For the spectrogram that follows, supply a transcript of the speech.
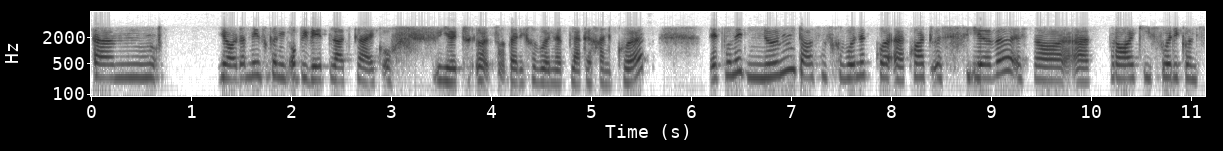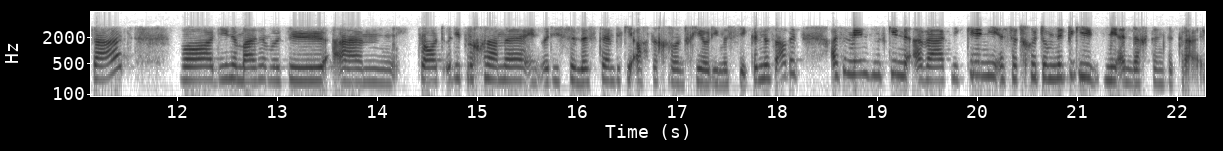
Ehm um, Ja, dan mens kan op die webblad kyk of jy weet by die gewone plekke gaan koop. Ek wil net noem daar's ons gewone kwart oor 7 is daar 'n praatjie voor die konsert waar die nommer moet jy ehm praat oor die programme en oor die soliste en bietjie agtergrond gee oor die musiek. En dis altyd as 'n mens miskien 'n werk nie ken nie, is dit goed om net bietjie meer inligting te kry.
